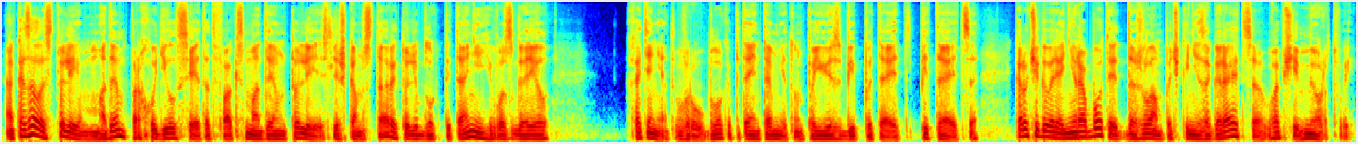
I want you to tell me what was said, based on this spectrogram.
Оказалось, то ли модем проходился, этот факс-модем, то ли слишком старый, то ли блок питания его сгорел. Хотя нет, вру, блока питания там нет, он по USB питает, питается. Короче говоря, не работает, даже лампочка не загорается, вообще мертвый.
